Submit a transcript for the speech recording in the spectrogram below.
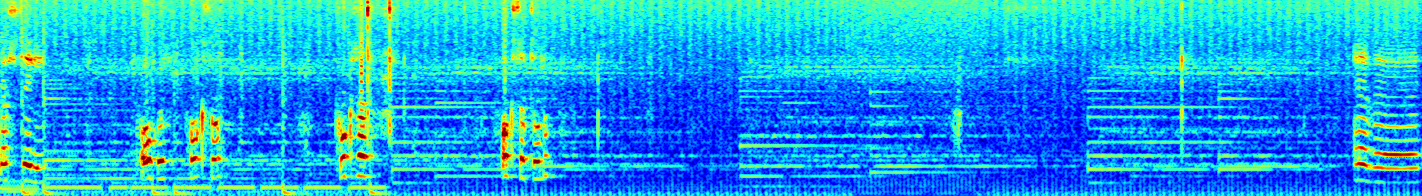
Göstereyim. Fokus, fokus ol. Fokus ol. Evet.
